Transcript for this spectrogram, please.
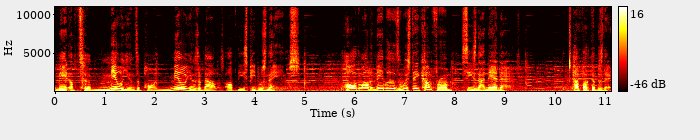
made up to millions upon millions of dollars off these people's names. All the while the neighborhoods in which they come from sees not near dime. How fucked up is that?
